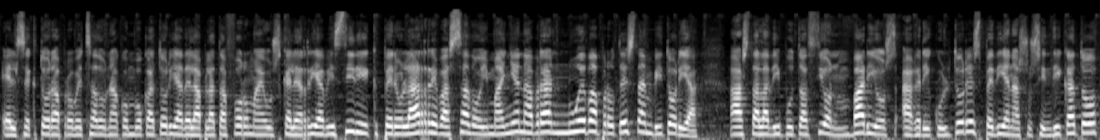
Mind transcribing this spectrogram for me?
El sector ha aprovechado una convocatoria de la plataforma Euskal Herria Bizirik, pero la ha rebasado y mañana habrá nueva protesta en Vitoria. Hasta la Diputación, varios agricultores pedían a su sindicato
